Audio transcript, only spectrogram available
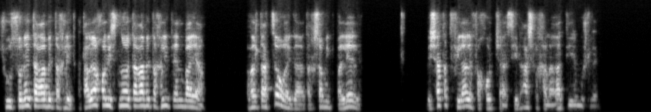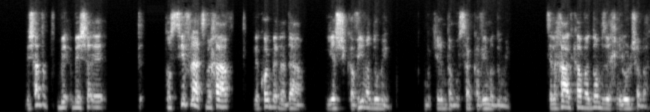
שהוא שונא את הרע בתכלית. אתה לא יכול לשנוא את הרע בתכלית, אין בעיה. אבל תעצור רגע, אתה עכשיו מתפלל. בשעת התפילה לפחות, שהשנאה שלך לרע תהיה מושלמת. בשעת... בש... תוסיף לעצמך לכל בן אדם יש קווים אדומים. אנחנו מכירים את המושג קווים אדומים. אצל אחד קו אדום זה חילול שבת.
